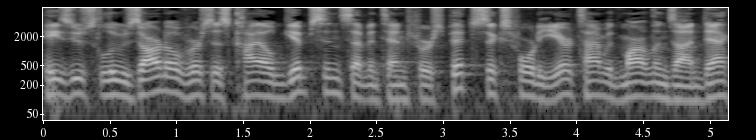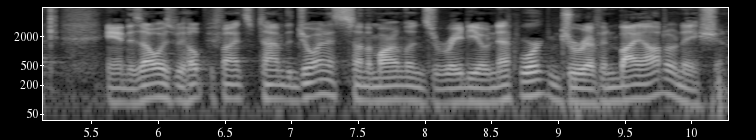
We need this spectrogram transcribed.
Jesus Luzardo versus Kyle Gibson, 710 first pitch, 640 airtime with Marlins on deck. And as always, we hope you find some time to join us on the Marlins Radio Network, driven by AutoNation.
